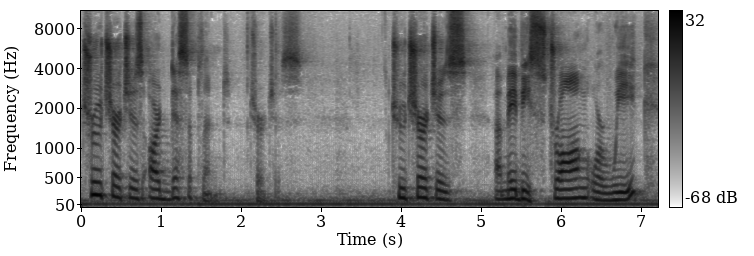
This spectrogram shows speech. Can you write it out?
true churches are disciplined churches. True churches uh, may be strong or weak,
